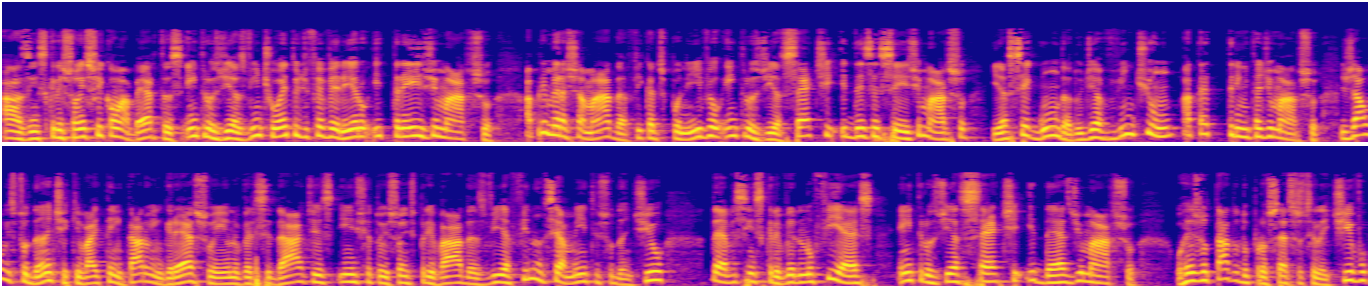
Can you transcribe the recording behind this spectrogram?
As inscrições ficam abertas entre os dias 28 de fevereiro e 3 de março. A primeira chamada fica disponível entre os dias 7 e 16 de março e a segunda do dia 21 até 30 de março. Já o estudante que vai tentar o ingresso em universidades e instituições privadas via financiamento estudantil deve se inscrever no FIES entre os dias 7 e 10 de março. O resultado do processo seletivo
